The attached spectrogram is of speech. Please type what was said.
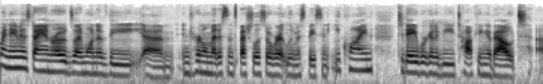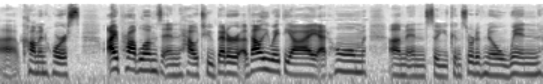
my name is Diane Rhodes. I'm one of the um, internal medicine specialists over at Loomis Basin Equine. Today we're going to be talking about uh, common horse eye problems and how to better evaluate the eye at home um, and so you can sort of know when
